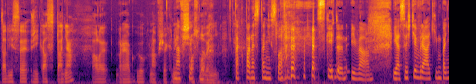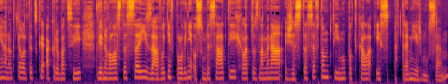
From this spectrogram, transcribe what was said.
Tady se říká Staňa, ale reaguju na všechny na všechno. oslovení. Tak pane Stanislav, hezký den i vám. Já se ještě vrátím, paní Hano, k té letecké akrobaci. Věnovala jste se jí závodně v polovině 80. let, to znamená, že jste se v tom týmu potkala i s Petrem Jirmusem.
